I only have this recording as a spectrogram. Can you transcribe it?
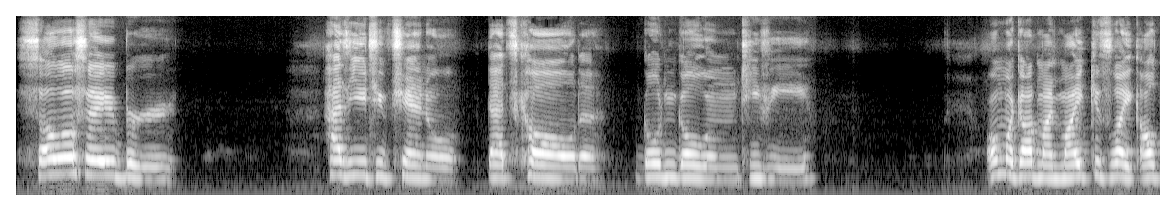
Solo Saber has a YouTube channel that's called Golden Golem TV. Oh my god, my mic is like all.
